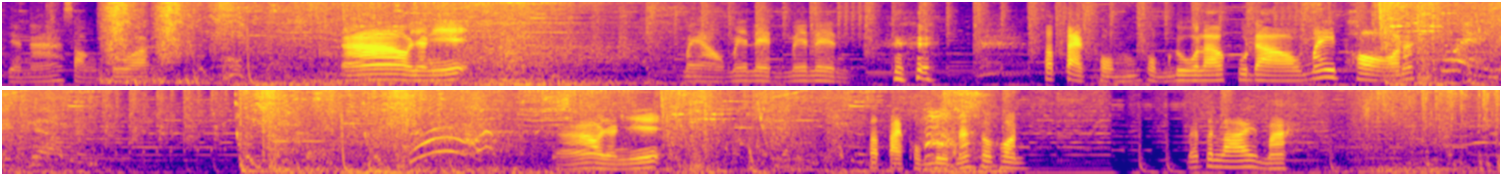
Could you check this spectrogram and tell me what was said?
เดี๋ยวนะสองตัวอ้าวอย่างนี้ ไม่เอาไม่เล่นไม่เล่นสแต็กผมผมดูแล้วครูดาวไม่พอนะอ้าวอย่างนี้สแต็กผมหลุดนะทุกคนไม่เป็นไรมา เค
